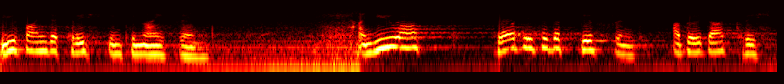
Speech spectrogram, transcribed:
You find a Christian tonight, friend, and you ask, what is it that's different about that Christian?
